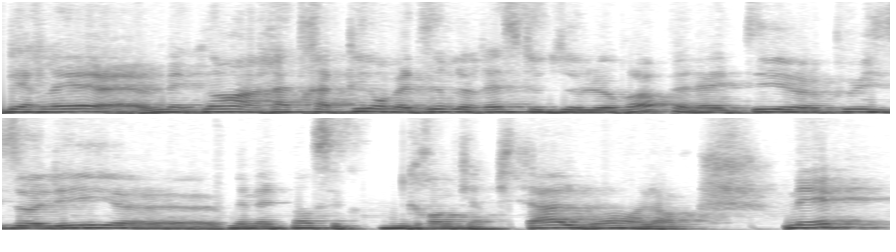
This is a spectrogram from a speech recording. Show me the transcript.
Berlin maintenant a rattrapé, on va dire, le reste de l'Europe. Elle a été un peu isolée, mais maintenant c'est une grande capitale. Bon, alors, mais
